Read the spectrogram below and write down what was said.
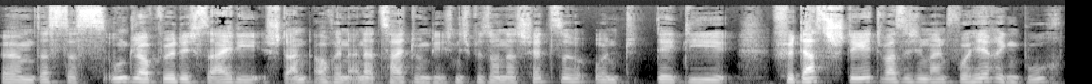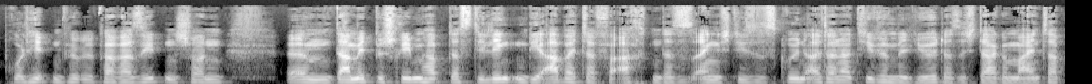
ähm, dass das unglaubwürdig sei, die stand auch in einer Zeitung, die ich nicht besonders schätze und die, die für das steht, was ich in meinem vorherigen Buch Proleten, Pöbel, Parasiten schon ähm, damit beschrieben habe, dass die Linken die Arbeiter verachten. Das ist eigentlich dieses grün-alternative Milieu, das ich da gemeint habe.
